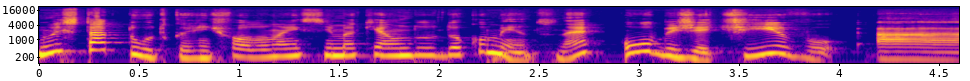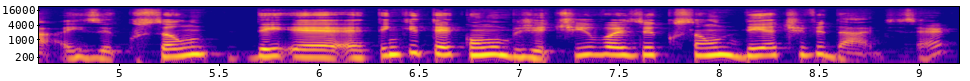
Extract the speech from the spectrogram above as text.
No estatuto que a gente falou lá em cima, que é um dos documentos, né? O objetivo, a, execução de, é, é, tem que ter como objetivo a execução de atividade, certo?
